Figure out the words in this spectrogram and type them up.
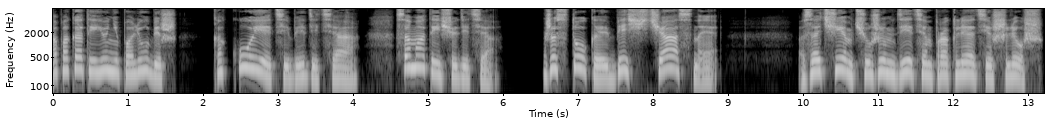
А пока ты ее не полюбишь, какое тебе дитя? Сама ты еще дитя. Жестокое, бесчастное. Зачем чужим детям проклятие шлешь?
